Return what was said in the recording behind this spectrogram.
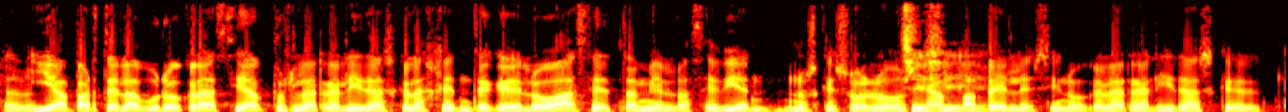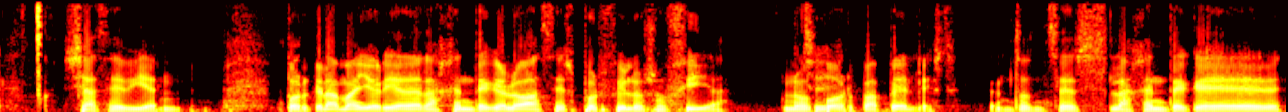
Claro. Y aparte de la burocracia, pues la realidad es que la gente que lo hace también lo hace bien. No es que solo Sí, sean sí, sí. papeles, sino que la realidad es que se hace bien. Porque la mayoría de la gente que lo hace es por filosofía, no Sí. por papeles. Entonces, la gente que,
